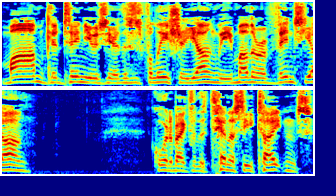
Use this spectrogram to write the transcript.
Mom continues here. This is Felicia Young, the mother of Vince Young, quarterback for the Tennessee Titans.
